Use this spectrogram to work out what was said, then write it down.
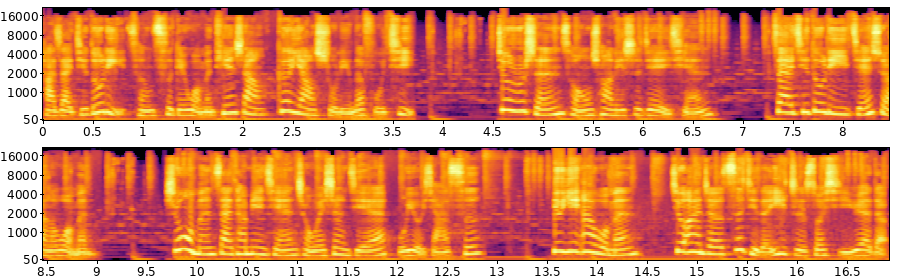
他在基督里曾赐给我们天上各样属灵的福气，就如神从创立世界以前，在基督里拣选了我们，使我们在他面前成为圣洁，无有瑕疵。又因爱我们，就按着自己的意志所喜悦的，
